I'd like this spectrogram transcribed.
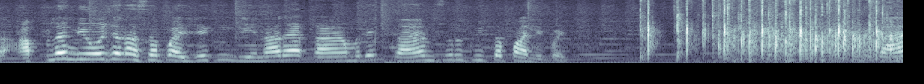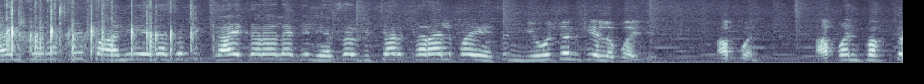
तर आपलं नियोजन असं पाहिजे की येणाऱ्या काळामध्ये कायमस्वरूपी इथं पाणी पाहिजे. कायमस्वरूपी पाणी येण्यासाठी काय करायला लागेल ह्याचा विचार करायला पाहिजे ह्याचं नियोजन केलं पाहिजे आपण. आपण फक्त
